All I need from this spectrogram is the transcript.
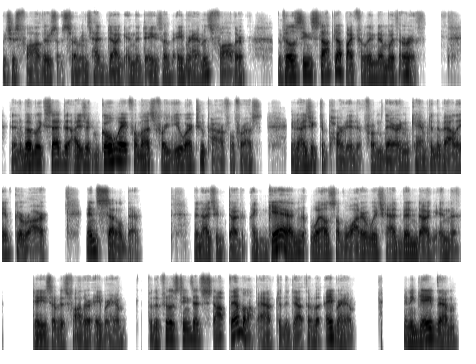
which his father's servants had dug in the days of Abraham his father, the Philistines stopped up by filling them with earth. Then the Abimelech said to Isaac, Go away from us, for you are too powerful for us. And Isaac departed from there and camped in the valley of Gerar and settled there. Then Isaac dug again wells of water, which had been dug in the days of his father Abraham, for the Philistines had stopped them up after the death of Abraham. And he gave them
